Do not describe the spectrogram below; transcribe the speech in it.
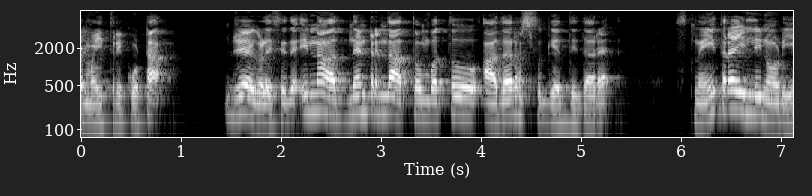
A ಮೈತ್ರಿಕೂಟ ಜಯಗಳಿಸಿದೆ ಇನ್ನು ಹದಿನೆಂಟರಿಂದ ಹತ್ತೊಂಬತ್ತು ಅದರ್ಸ್ ಗೆದ್ದಿದ್ದಾರೆ. ಸ್ನೇಹಿತರೆ, ಇಲ್ಲಿ ನೋಡಿ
